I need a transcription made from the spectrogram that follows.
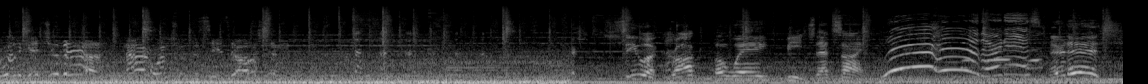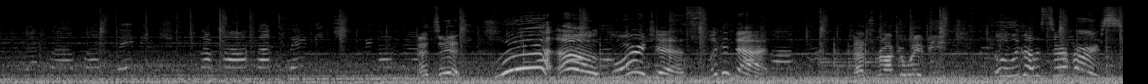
Will get you there. Now I want you to see the ocean. See, look, Rockaway Beach. That sign. Woohoo! There it is. There it is. That's it. Woo! Oh, gorgeous. Look at that. That's Rockaway Beach. Oh, look at all the surfers.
